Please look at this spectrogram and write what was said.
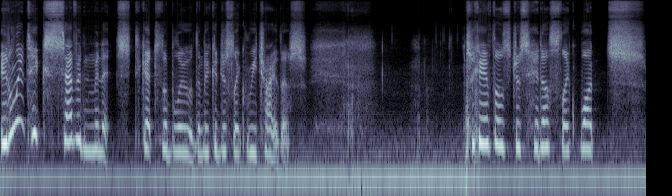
it only takes seven minutes to get to the blue, then we could just like retry this. It's okay if those just hit us like once.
